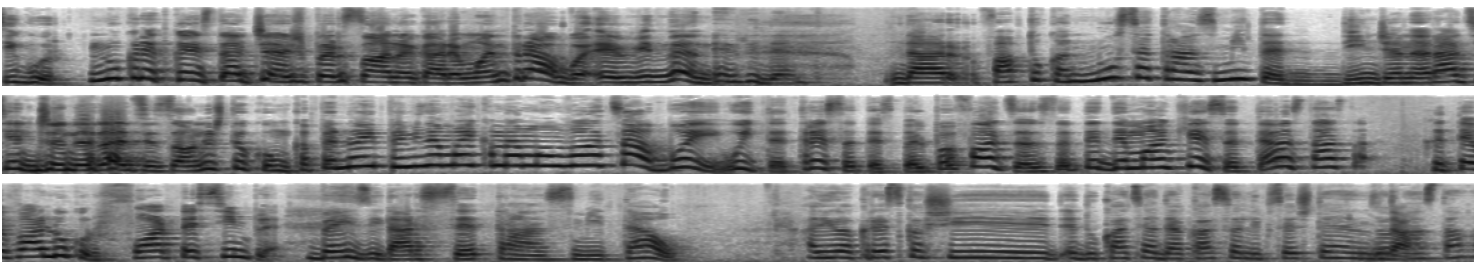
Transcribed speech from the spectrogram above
Sigur, nu cred că este aceeași persoană care mă întreabă, evident. Evident. Dar faptul că nu se transmite din generație în generație sau nu știu cum, că pe noi, pe mine mai că mi-am învățat, băi, uite, trebuie să te speli pe față, să te demachiezi, să te asta, asta. Câteva lucruri foarte simple. Basic. Dar se transmiteau. Adică crezi că și educația de acasă lipsește în zona da. asta?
